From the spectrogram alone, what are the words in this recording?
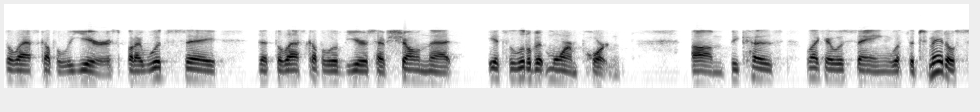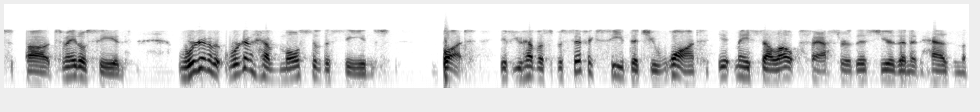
the last couple of years, but I would say that the last couple of years have shown that it's a little bit more important um, because, like I was saying, with the tomatoes, uh, tomato seeds, we're gonna we're gonna have most of the seeds, but if you have a specific seed that you want, it may sell out faster this year than it has in the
